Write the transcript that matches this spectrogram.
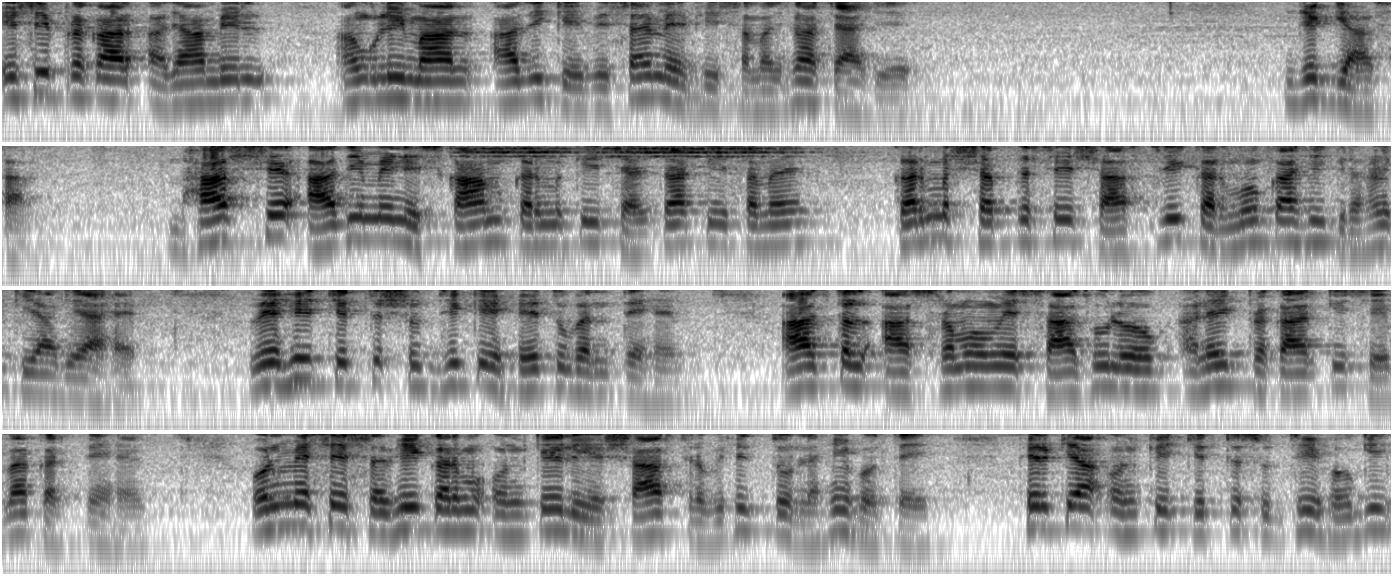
इसी प्रकार अजामिल अंगुलीमाल आदि के विषय में भी समझना चाहिए। जिज्ञासा। भाष्य आदि में निष्काम कर्म की चर्चा के समय कर्म शब्द से शास्त्रीय कर्मों का ही ग्रहण किया गया है। वे ही चित्त शुद्धि के हेतु बनते हैं। आजकल आश्रमों में साधु लोग अनेक प्रकार की सेवा करते हैं। उनमें से सभी कर्म उनके लिए शास्त्र विहित तो नहीं होते। फिर क्या उनकी चित्त शुद्धि होगी?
